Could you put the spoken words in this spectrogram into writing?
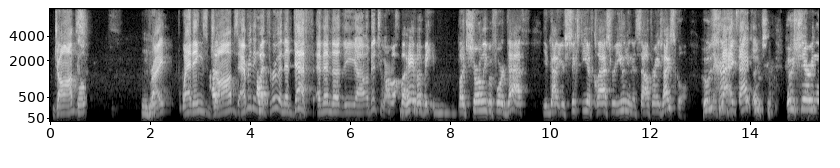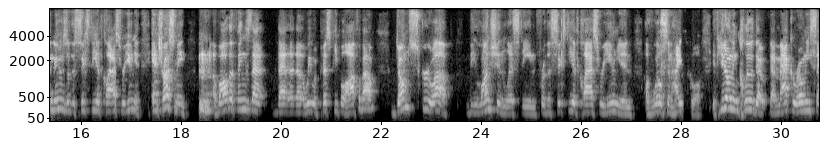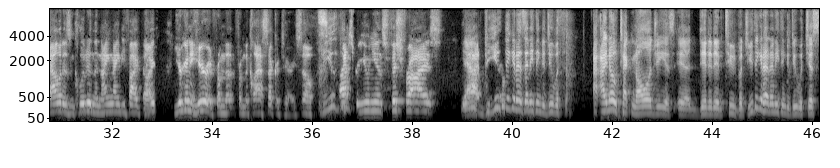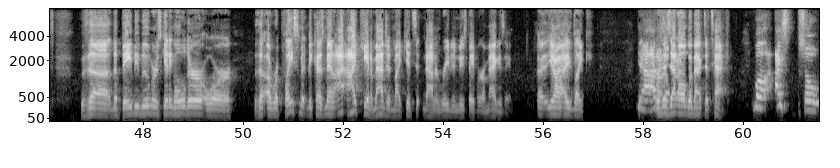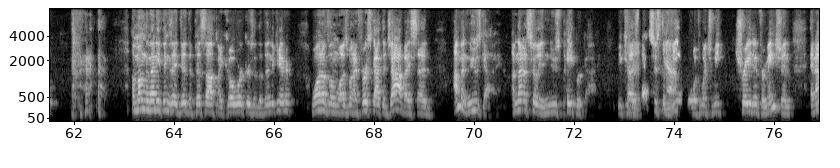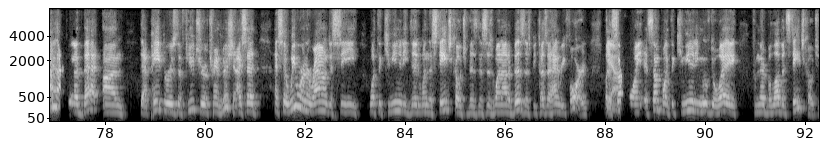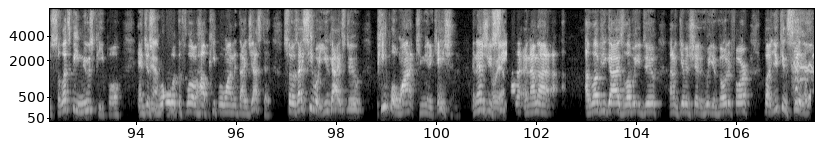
jobs, mm-hmm. right? weddings, uh, jobs, everything uh, went through, and then death, and then the the uh, obituaries. Oh, but hey, but be, but shortly before death, you've got your 60th class reunion at South Range High School. Who's exactly who's, who's sharing the news of the 60th class reunion? And trust me, of all the things that, that that we would piss people off about, don't screw up the luncheon listing for the 60th class reunion of Wilson High School. If you don't include that that macaroni salad is included in the 995 price, you're going to hear it from the from the class secretary. So, Do you think, class reunions, fish fries. Yeah, do you think it has anything to do with? I, I know technology is uh, did it in too, but do you think it had anything to do with just the the baby boomers getting older or the a replacement? Because man, I, I can't imagine my kid sitting down and reading a newspaper or a magazine. Uh, you know, I like. yeah. I don't know. does that all go back to tech? Well, I so among the many things I did to piss off my coworkers at the Vindicator, one of them was when I first got the job. I said, "I'm a news guy. I'm not necessarily a newspaper guy because Mhm. that's just the Yeah. vehicle with which we trade information, and I'm not going to bet on that paper is the future of transmission." I said, "I said we weren't around to see." What the community did when the stagecoach businesses went out of business because of Henry Ford, but at some point, at some point, the community moved away from their beloved stagecoaches. So let's be news people and just Yeah. roll with the flow of how people want to digest it. So as I see what you guys do, people want communication. And as you Oh, see, and I'm not I love you guys, love what you do. I don't give a shit who you voted for, but you can see in the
